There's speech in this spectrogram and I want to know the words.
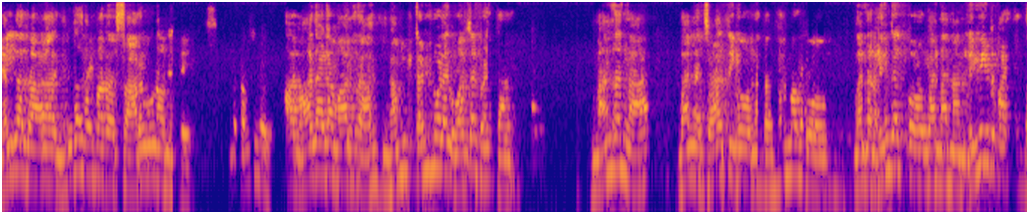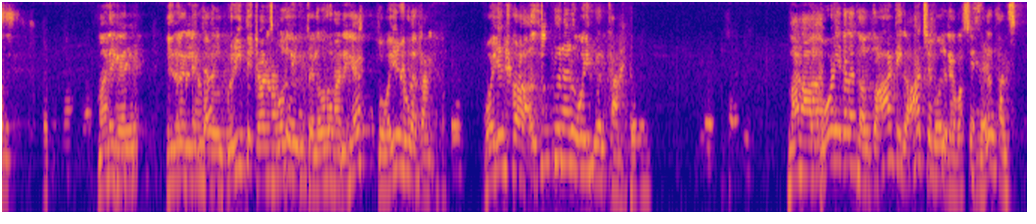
ಎಲ್ಲ ದಾರ, ಎಲ್ಲ ಧರ್ಮದ ಆ ಅದಾದಾಗ ಮಾತ್ರ ನಮ್ ಕಣ್ಣೊಳಗೆ ಹೊಸ ಬೆಳ್ತಾನೆ ನನ್ನನ್ನ, ನನ್ನ ಜಾತಿಗೋ, ನನ್ನ ಧರ್ಮಕ್ಕೋ, ನನ್ನ ಲಿಂಗಕ್ಕೋ ನನ್ನ ನಾನು ಲಿಮಿಟ್ ಮಾಡ್ತಿದ್ದೆ ನನಗೆ ಇದರಲ್ಲಿ ಕೆಲವು ಪ್ರೀತಿ ಕಾಣಿಸ್ಬೋದು ಕೆಲವರು ನನಗೆ ವೈರುಗಳ ಕಾಣಿಸ್ತದೆ ವೈರುಗಳ ನಾನು ವೈರುಗಳು ಕಾಣಿಸ್ತದೆ ನಾನು ಆ ಗೋಳಿಗಳನ್ನು ದಾಟಿಗೆ ಆಚೆ ಹೋದ್ರೆ ಹೊಸ ಹೇಳಿ ಕಾಣಿಸ್ತದೆ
